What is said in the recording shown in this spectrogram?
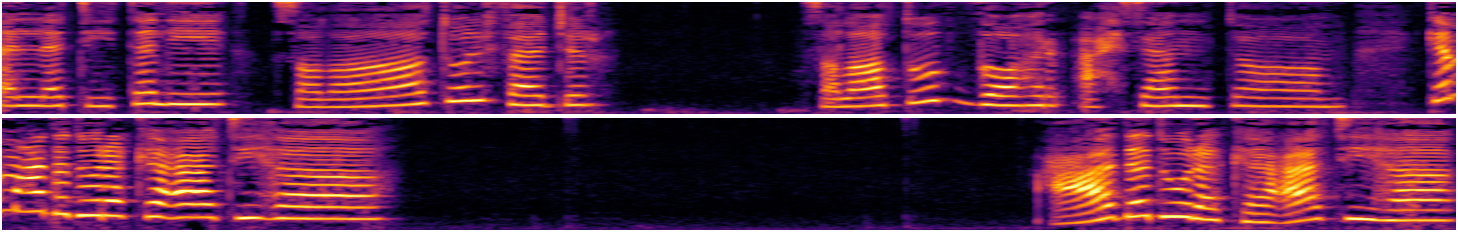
التي تلي صلاة الفجر؟ صلاة الظهر أحسنتم كم عدد ركعاتها؟ عدد ركعاتها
